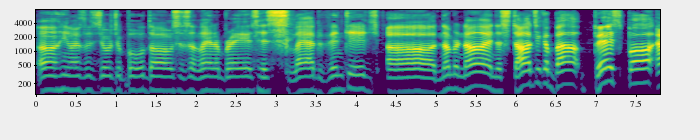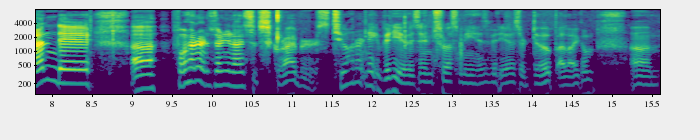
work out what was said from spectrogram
Uh, he likes his Georgia Bulldogs, his Atlanta Braves, his slabbed vintage. Uh, number nine, nostalgic about baseball, Andy. Uh, 439 subscribers, 208 videos, and trust me, his videos are dope. I like them. Um,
